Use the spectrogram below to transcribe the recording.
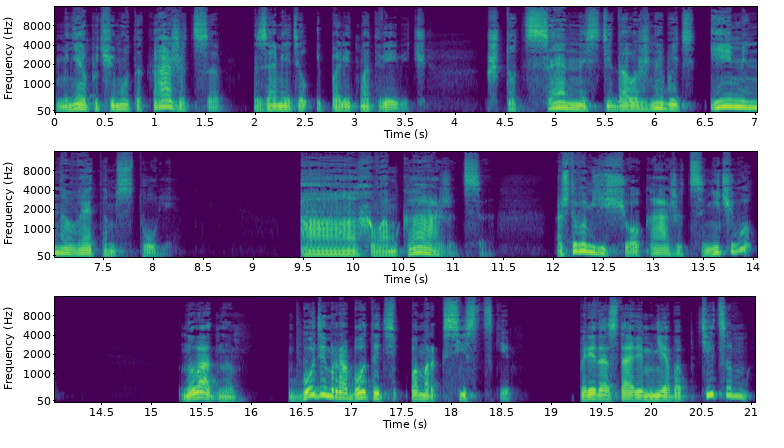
Мне почему-то кажется, заметил Ипполит Матвеевич, что ценности должны быть именно в этом стуле. Ах, вам кажется. А что вам еще кажется? Ничего? Ну ладно, будем работать по-марксистски. Предоставим небо птицам,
